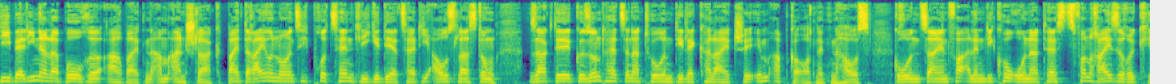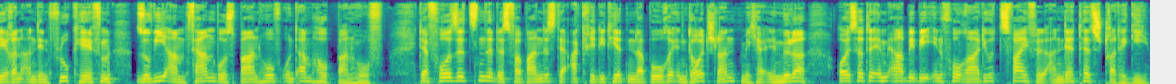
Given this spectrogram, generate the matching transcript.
Die Berliner Labore arbeiten am Anschlag. Bei 93 Prozent liege derzeit die Auslastung, sagte Gesundheitssenatorin Dilek Kaleitsche im Abgeordnetenhaus. Grund seien vor allem die Corona-Tests von Reiserückkehrern an den Flughäfen sowie am Fernbusbahnhof und am Hauptbahnhof. Der Vorsitzende des Verbandes der akkreditierten Labore in Deutschland, Michael Müller, äußerte im RBB Inforadio Zweifel an der Teststrategie.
